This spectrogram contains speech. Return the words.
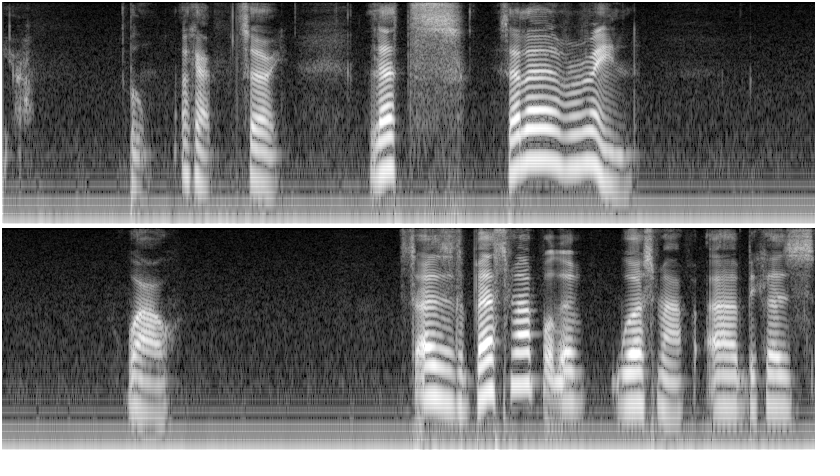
Yeah. Boom. Okay. Sorry. Let's. Is that a ravine? Wow. So is it the best map or the worst map? Uh, because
